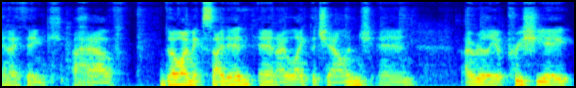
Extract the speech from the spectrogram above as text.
and I think I have, though I'm excited and I like the challenge and I really appreciate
